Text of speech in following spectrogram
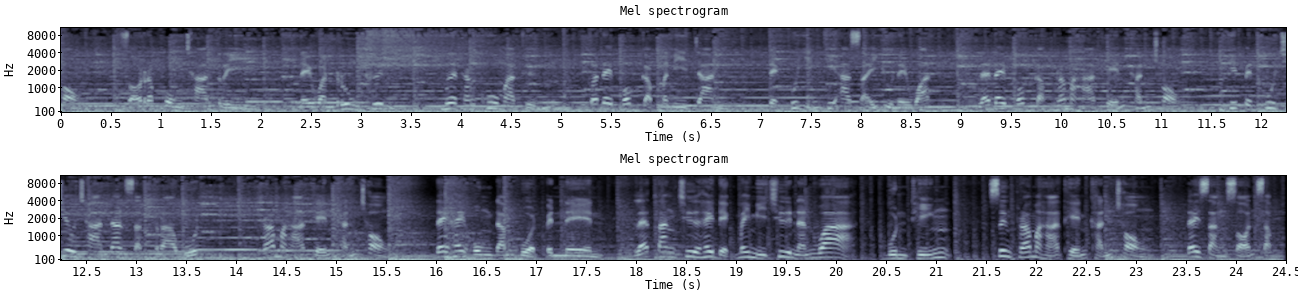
ช่อง สรพงษ์ชาตรี ในวันรุ่งขึ้น เมื่อทั้งคู่มาถึงก็ได้พบกับมณีจันทร์ เด็กผู้หญิงที่อาศัยอยู่ในวัด และได้พบกับพระมหาเถรขันช่อง ที่เป็นผู้เชี่ยวชาญด้านสัตราวุธ พระมหาเถรขันช่อง ได้ให้องค์ดำบวชเป็นเนน และตั้งชื่อให้เด็กไม่มีชื่อนั้นว่า บุญทิ้ง ซึ่งพระมหาเถรขันช่อง ได้สั่งสอนสัพพ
